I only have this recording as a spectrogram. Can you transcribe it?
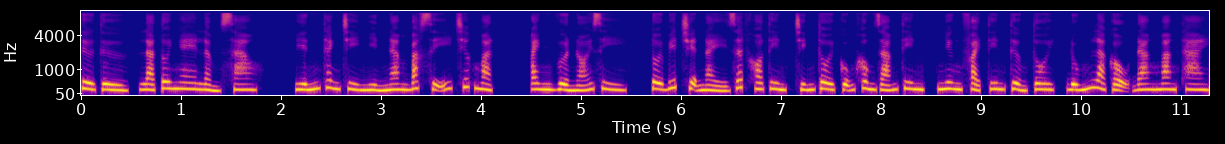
Từ từ, là tôi nghe lầm sao? Yến Thanh Trì nhìn nam bác sĩ trước mặt, anh vừa nói gì? Tôi biết chuyện này rất khó tin, chính tôi cũng không dám tin, nhưng phải tin tưởng tôi, đúng là cậu đang mang thai.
